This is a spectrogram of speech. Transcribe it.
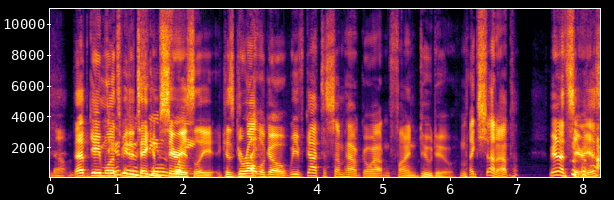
No. that game wants me to take him seriously because Geralt will go, We've got to somehow go out and find doo doo. I'm like, Shut up. You're not serious.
